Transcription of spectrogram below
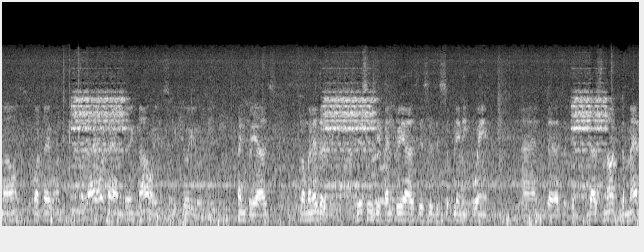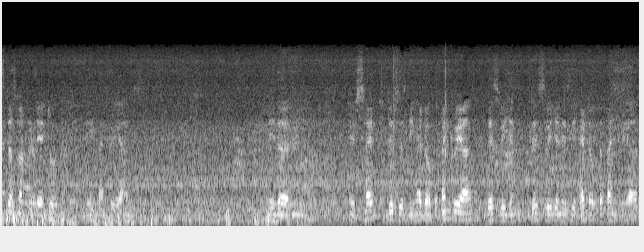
now what I want what I what I am doing now is to show you the pancreas from another view. This is the pancreas, this is the splenic vein and uh, it does not the mass does not relate to the pancreas. Neither its head, this is the head of the pancreas, this region, this region is the head of the pancreas,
